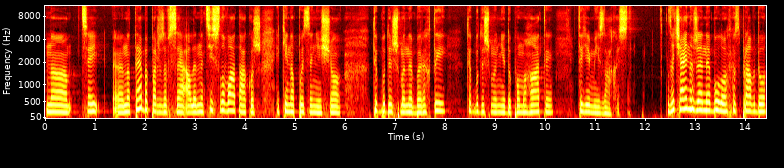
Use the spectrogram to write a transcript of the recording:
на, цей, е, на тебе, перш за все, але на ці слова також, які написані, що ти будеш мене берегти, ти будеш мені допомагати, ти є мій захист. Звичайно, вже не було справ до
